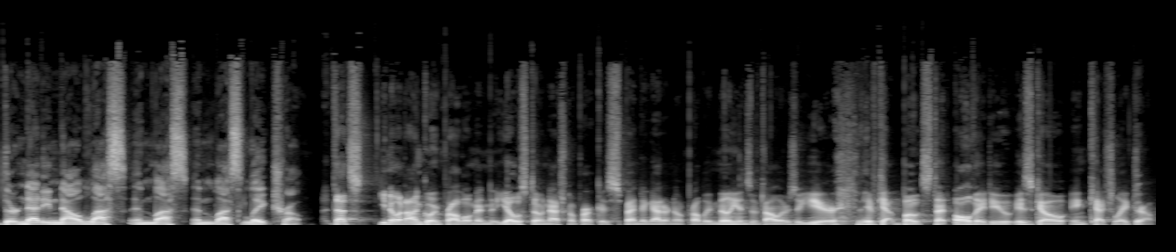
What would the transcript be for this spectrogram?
they're netting now less and less and less lake trout. That's you know an ongoing problem, and Yellowstone National Park is spending I don't know probably millions of dollars a year. They've got boats that all they do is go and catch lake trout.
